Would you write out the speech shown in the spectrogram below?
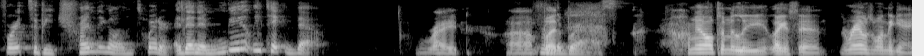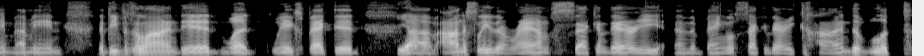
for it to be trending on Twitter and then immediately taken down right. Um, from the but brass. I mean, ultimately, like I said, the Rams won the game. I mean, the defensive line did what we expected. Yep. Um, honestly, the Rams secondary and the Bengals secondary kind of looked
